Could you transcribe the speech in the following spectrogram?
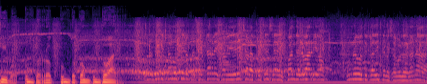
archivo.rock.com.ar. Bueno, ya que estamos, quiero presentarles a mi derecha la presencia de Juan del Barrio, un nuevo tecladista en Los Abuelos de la Nada.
